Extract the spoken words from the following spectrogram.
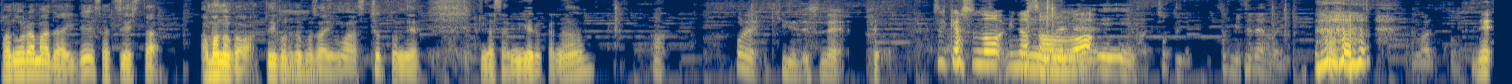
パノラマ台で撮影した天の川ということでございます。ちょっとね、皆さん見えるかな？これ、綺麗ですねはい。ツイキャスの皆さんは？う、んうんうんちょっと、見せない方がいい。ね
